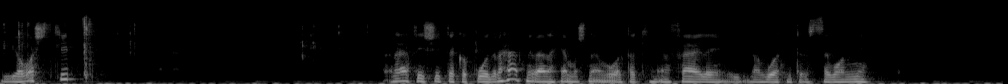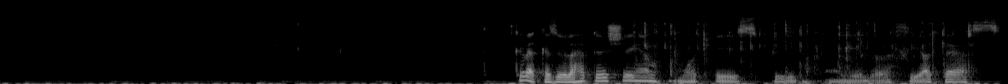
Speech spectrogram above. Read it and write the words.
JavaScript. Ráfrissítek a kódra, hát mivel nekem most nem voltak ilyen fájleim, így nem volt mit összevonni. Következő lehetőségem, modpay speed enable filters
